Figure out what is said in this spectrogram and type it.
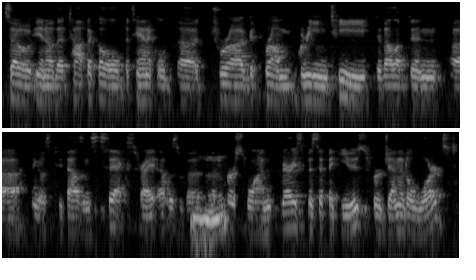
So, you know, the topical botanical uh, drug from green tea developed in, uh, I think it was 2006, right? That was the, mm-hmm. the, first one. Very specific use for genital warts.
